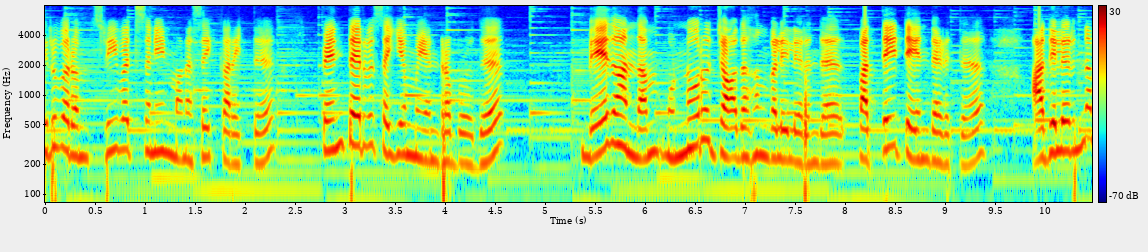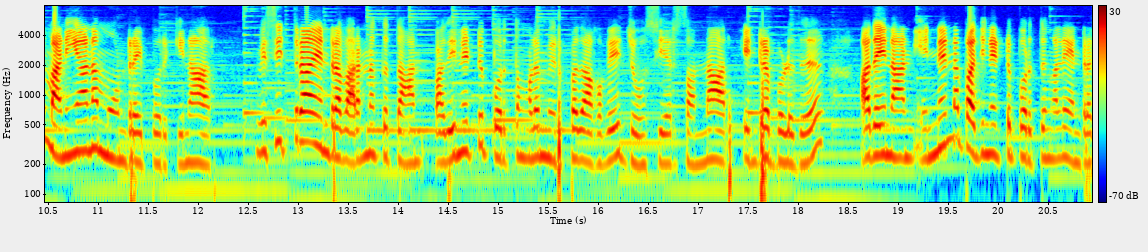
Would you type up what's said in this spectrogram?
இருவரும் ஸ்ரீவத்சனின் மனசை கரைத்து பெண் தேர்வு செய்ய முயன்றபோது வேதாந்தம் முன்னூறு ஜாதகங்களிலிருந்து பத்தை தேர்ந்தெடுத்து அதிலிருந்து மணியான மூன்றை பொறுக்கினார். விசித்ரா என்ற வரனுக்குத்தான் பதினெட்டு பொருத்தங்களும் இருப்பதாகவே ஜோசியர் சொன்னார். என்ற பொழுது அதை நான் என்னென்ன பதினெட்டு பொருத்துங்கள் என்ற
